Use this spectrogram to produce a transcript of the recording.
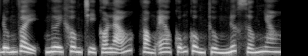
Đúng vậy, ngươi không chỉ có lão, vòng eo cũng cùng thùng nước giống nhau.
